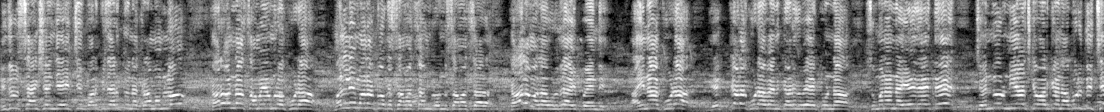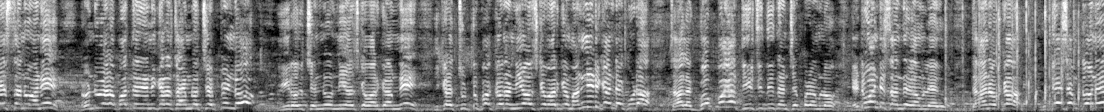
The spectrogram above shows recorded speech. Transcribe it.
నిధులు శాంక్షన్ చేయించి వర్క్ జరుగుతున్న క్రమంలో కరోనా సమయంలో కూడా మళ్ళీ మనకు ఒక సంవత్సరం రెండు సంవత్సరాల కాలం అలా వృధా అయిపోయింది. అయినా కూడా ఎక్కడ కూడా వెనకడుగు వేయకుండా సుమనన్న ఏదైతే చెన్నూరు నియోజకవర్గాన్ని అభివృద్ధి చేస్తాను అని రెండు వేల పద్దెనిమిది ఎన్నికల టైంలో చెప్పిండో ఈరోజు చెన్నూరు నియోజకవర్గాన్ని ఇక్కడ చుట్టుపక్కల నియోజకవర్గం అన్నిటికంటే కూడా చాలా గొప్పగా తీర్చిదిద్దని చెప్పడంలో ఎటువంటి సందేహం లేదు. దాని యొక్క ఉద్దేశంతోనే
